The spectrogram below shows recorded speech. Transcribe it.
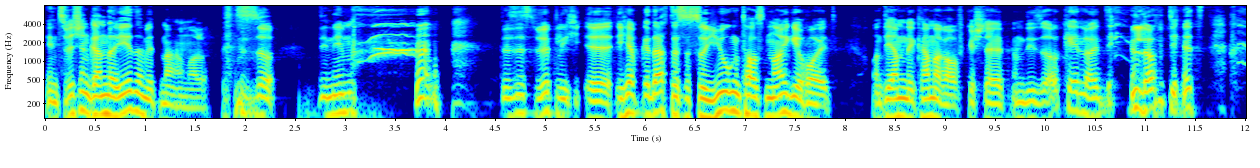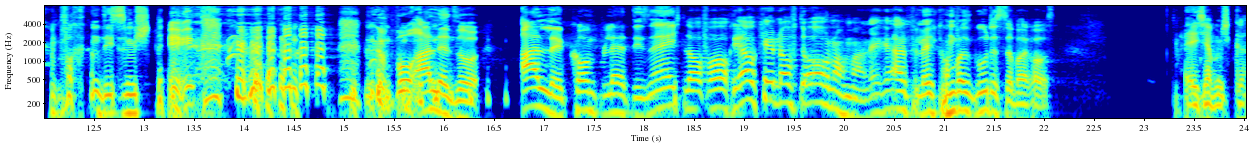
Inzwischen kann da jeder mitmachen, Mann. Das ist so, die nehmen, das ist wirklich, äh, ich habe gedacht, das ist so Jugendhaus Neugeräut. Und die haben eine Kamera aufgestellt und die so, okay Leute, ihr läuft jetzt einfach an diesem Steg, wo alle so, alle komplett, die sagen, ich laufe auch, ja okay, lauf du auch nochmal, egal, vielleicht kommt was Gutes dabei raus. Ey, ich habe mich, ge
